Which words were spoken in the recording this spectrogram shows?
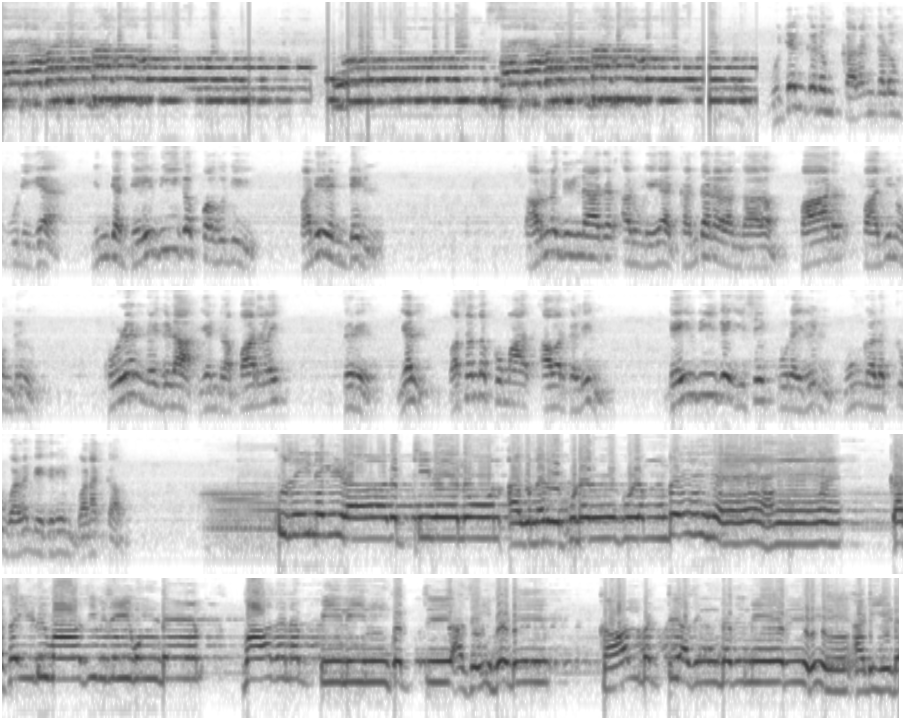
சரவண பவவோ. ஓம் சரவண பவவோ. புஜங்களும் கரங்களும் கூடிய இந்த தெய்வீக பகுதி பனிரெண்டில் அருணகிரிநாதர் அருடைய கந்தர் அலங்காரம் பாடல் பதினொன்று குழல் நெகிழா என்ற பாடலை திரு எல். வசந்தகுமார் அவர்களின் தெய்வீக இசைக்குறையில் உங்களுக்கு வழங்குகிறேன். வணக்கம். குசை நெகிழா வெற்றி வேலோன் அவுணர் குடல் குழம்பு. கசைடு வாசி விசை கொண்ட வாகன பீலியின் கொத்து அசைபடு. கால்பட்டு அசைந்தது மேறு அடியிட.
